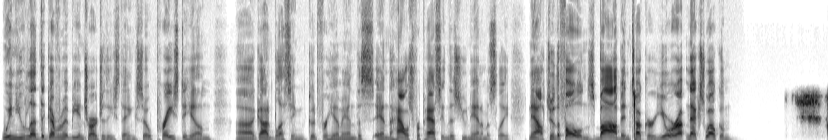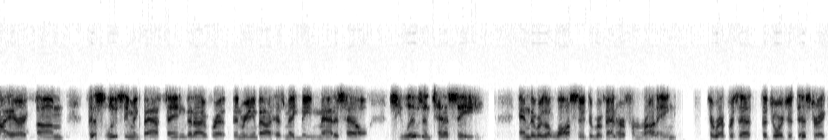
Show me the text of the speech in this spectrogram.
when you let the government be in charge of these things. So praise to him. Uh, God bless him. Good for him and the and the House for passing this unanimously. Now to the phones, Bob and Tucker. You are up next. Welcome. Hi, Erick. Um, this Lucy McBath thing that I've re- been reading about has made me mad as hell. She lives in Tennessee, and there was a lawsuit to prevent her from running to represent the Georgia district,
